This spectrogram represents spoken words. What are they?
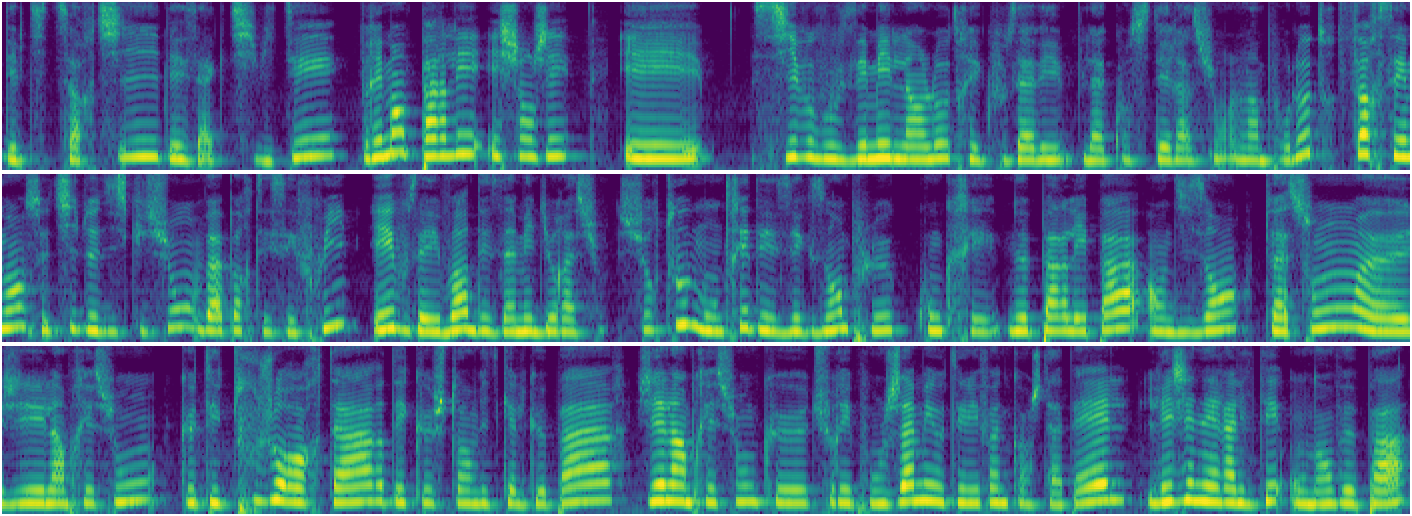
des petites sorties, des activités? Vraiment parler, échanger. Et si vous vous aimez l'un l'autre et que vous avez la considération l'un pour l'autre, forcément ce type de discussion va porter ses fruits et vous allez voir des améliorations. Surtout montrer des exemples concrets. Ne parlez pas en disant de toute façon euh, j'ai l'impression que tu es toujours en retard dès que je t'invite quelque part, j'ai l'impression que tu réponds jamais au téléphone quand je t'appelle. Les généralités on n'en veut pas.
